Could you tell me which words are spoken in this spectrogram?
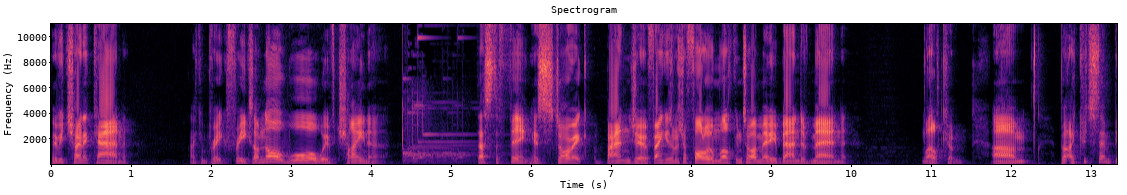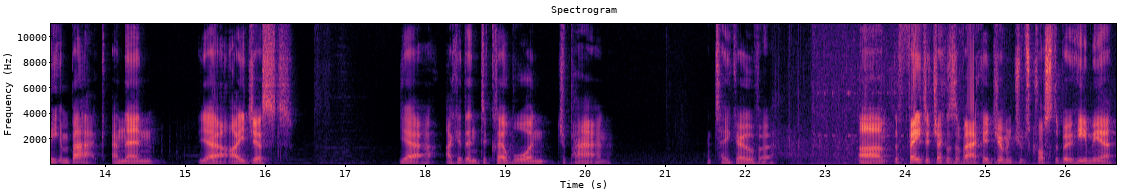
Maybe China can. I can break free. Because I'm not at war with China. That's the thing. Historic Banjo. Thank you so much for following. Welcome to our merry band of men. Welcome. Um, but I could just then beat him back. And then, yeah, I just... Yeah, I could then declare war on Japan. And take over. Um, the fate of Czechoslovakia. German troops crossed the Bohemia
